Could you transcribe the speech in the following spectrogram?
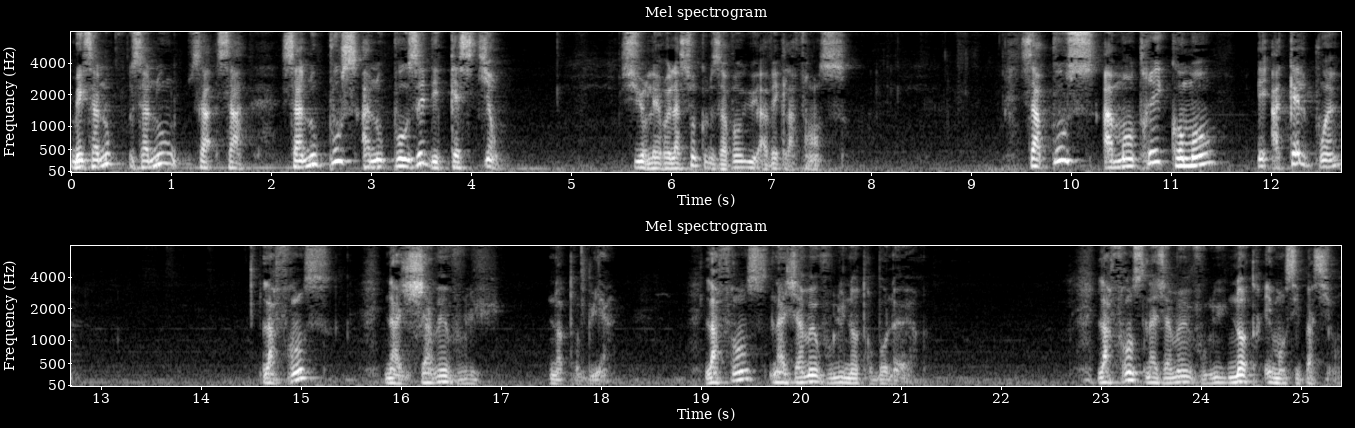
Mais ça nous pousse à nous poser des questions sur les relations que nous avons eues avec la France. Ça pousse à montrer comment et à quel point la France n'a jamais voulu notre bien. La France n'a jamais voulu notre bonheur. La France n'a jamais voulu notre émancipation.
